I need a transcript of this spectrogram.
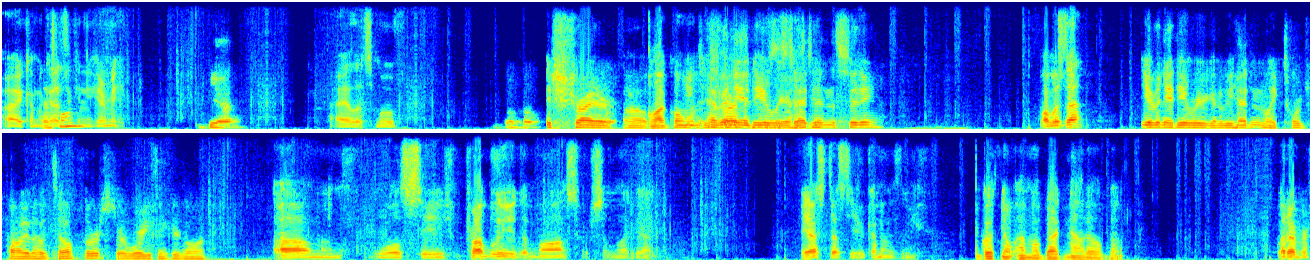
Alright, Kamikaze, can you hear me? Yeah, Alright, let's move. go go. Hey, Strider, uh, Well, I go you with the have any idea where you're it's heading 50. in the city? What was that? You have any idea where you're going to be heading? Like towards probably the hotel first, or where you think you're going? Um, we'll see. Probably the mosque or something like that. Yes, Dusty, you're coming with me. I've got no ammo back now though, but Whatever.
